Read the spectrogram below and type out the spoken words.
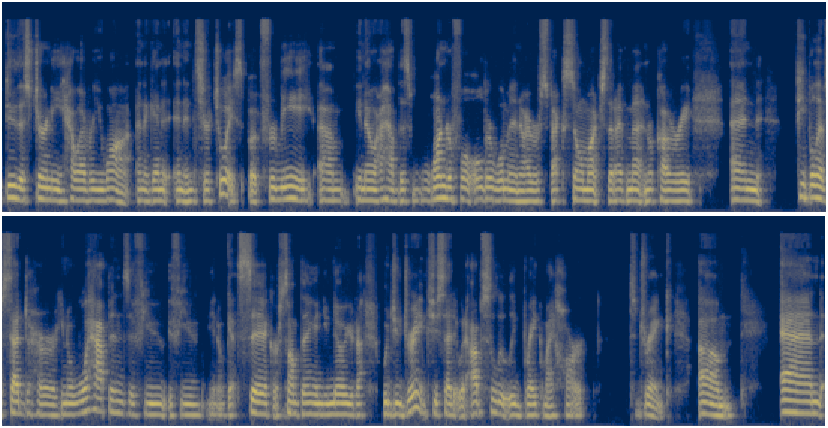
do this journey however you want. And again and it's your choice. But for me um you know i have this wonderful older woman i respect so much that i've met in recovery. And people have said to her you know what happens if you if you you know get sick or something and you know you're not would you drink? She said it would absolutely break my heart to drink. Um and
